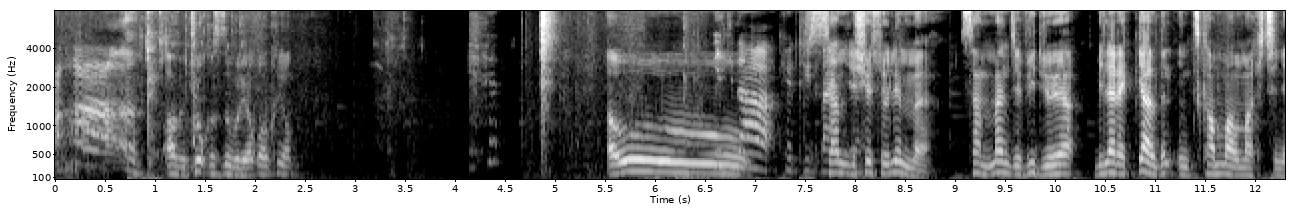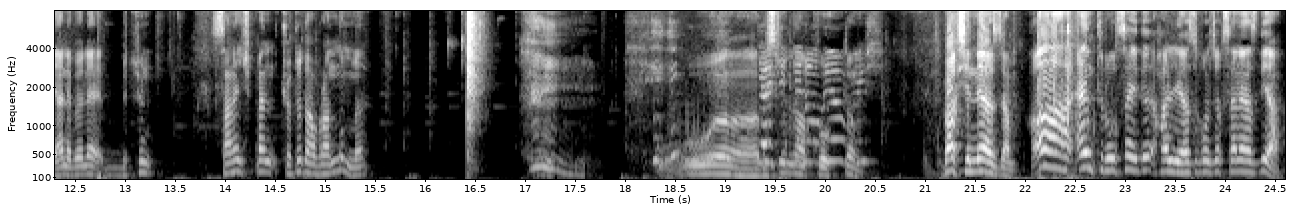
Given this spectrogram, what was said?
Aa! Abi çok hızlı vuruyor korkuyorum. Oo. İlk daha kötüydü bence. Sen bir şey söyleyeyim mi? Sen bence videoya bilerek geldin intikamımı almak için. Yani böyle bütün sana hiç ben kötü davrandım mı? wow, bismillah korktum. Bak şimdi ne yazacağım? Aa enter olsaydı Halil yazık olacak sana yazdı ya.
